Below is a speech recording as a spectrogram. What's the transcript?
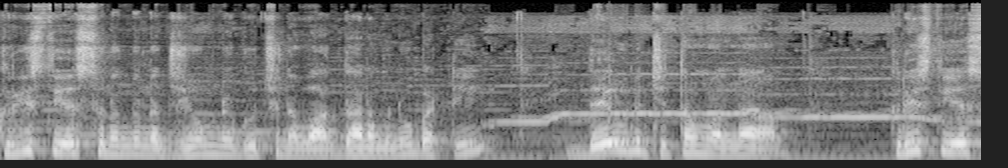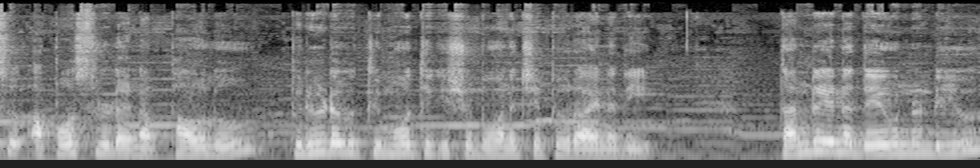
క్రీస్తు యేస్సునందున్న జీవమును గూర్చిన వాగ్దానమును బట్టి దేవుని చిత్తం వలన క్రీస్తు యేస్సు అపోస్తులుడైన పౌలు పిరుడగు తిమోతికి శుభమని చెప్పి వ్రాయినది. తండ్రి అయిన దేవుని నుండి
